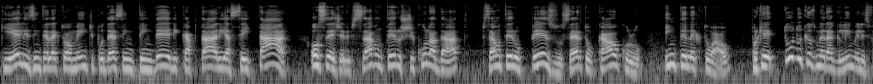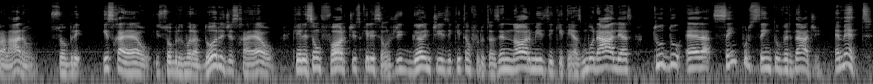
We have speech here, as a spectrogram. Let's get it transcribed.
que eles intelectualmente pudessem entender e captar e aceitar ou seja, eles precisavam ter o shikuladat, precisavam ter o peso, certo? O cálculo intelectual, porque tudo que os Meraglim eles falaram sobre Israel e sobre os moradores de Israel, que eles são fortes, que eles são gigantes e que têm frutas enormes e que têm as muralhas, tudo era 100% verdade. Emet.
